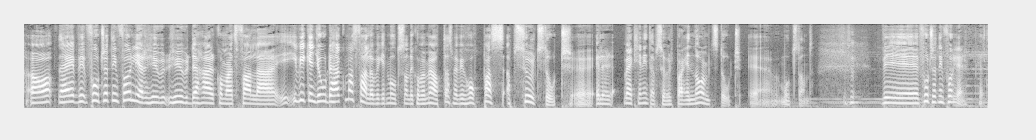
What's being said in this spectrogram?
Ja, nej, fortsättning följer hur, hur det här kommer att falla, i, i vilken jord det här kommer att falla och vilket motstånd det kommer mötas. Men vi hoppas absurt stort, eh, eller verkligen inte absurt, bara enormt stort eh, motstånd. Vi, fortsättning följer helt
